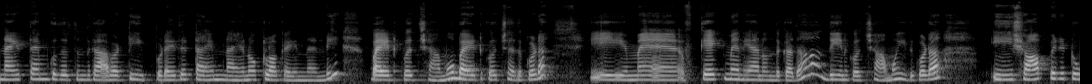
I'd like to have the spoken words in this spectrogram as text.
నైట్ టైం కుదురుతుంది కాబట్టి ఇప్పుడైతే టైం నైన్ ఓ క్లాక్ అయిందండి. బయటకు వచ్చాము బయటకు వచ్చి అది కూడా ఈ మే కేక్ మేనియా అని ఉంది కదా దీనికి వచ్చాము ఇది కూడా ఈ షాప్ పెట్టి టూ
